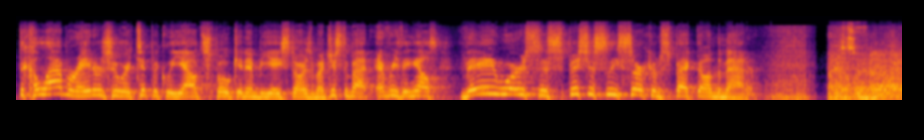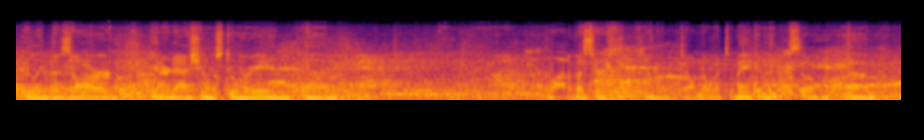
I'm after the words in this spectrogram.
the collaborators, who are typically outspoken NBA stars about just about everything else, they were suspiciously circumspect on the matter. It's a really bizarre international story, and um, a lot of us are, you know, don't know what to make of it. So um,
